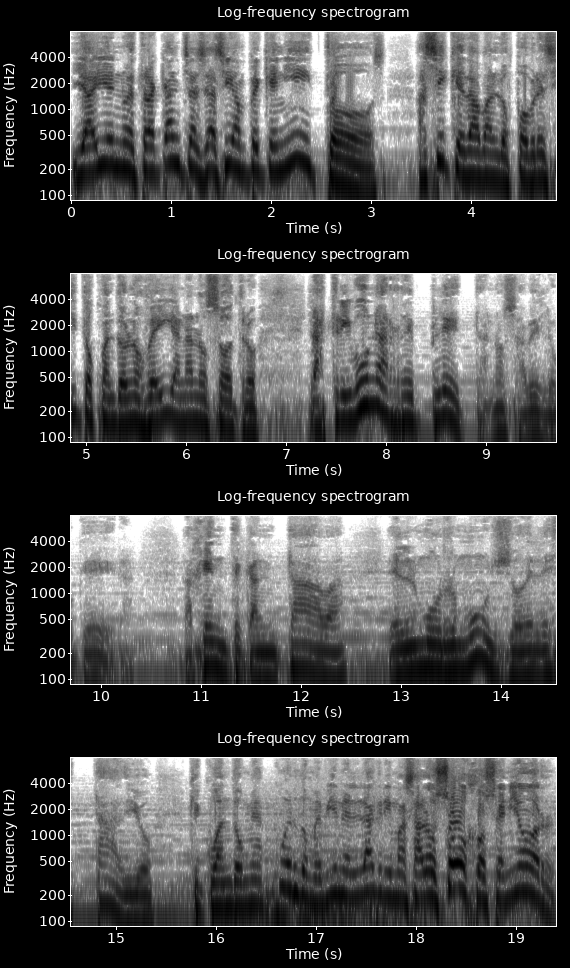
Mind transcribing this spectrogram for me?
y ahí en nuestra cancha se hacían pequeñitos. Así quedaban los pobrecitos cuando nos veían a nosotros. Las tribunas repletas, no sabés lo que era. La gente cantaba, el murmullo del estadio, que cuando me acuerdo me vienen lágrimas a los ojos, Señor.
